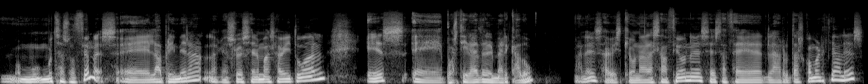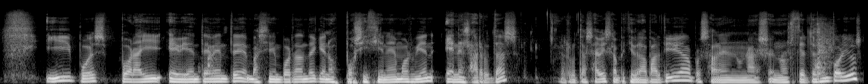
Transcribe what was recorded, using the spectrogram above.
muchas opciones. Eh, la primera, la que suele ser más habitual, es eh, pues tirar del mercado. Sabéis que una de las acciones es hacer las rutas comerciales y pues por ahí evidentemente va a ser importante que nos posicionemos bien en esas rutas. Las rutas, sabéis que al principio de la partida pues salen unos ciertos emporios,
